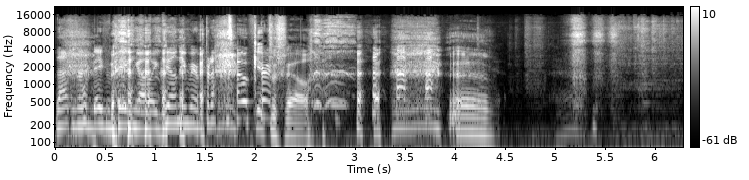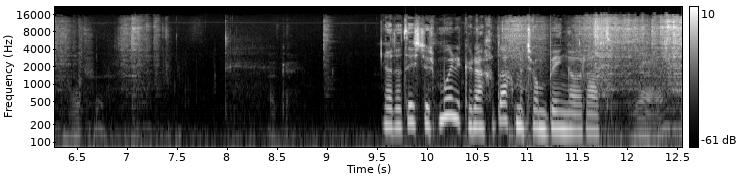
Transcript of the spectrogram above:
Laten we even bingo. Ik wil niet meer praten over... Kippenvel. Ehm, Ja, dat is dus moeilijker dan gedacht met zo'n bingo-rad. ja.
